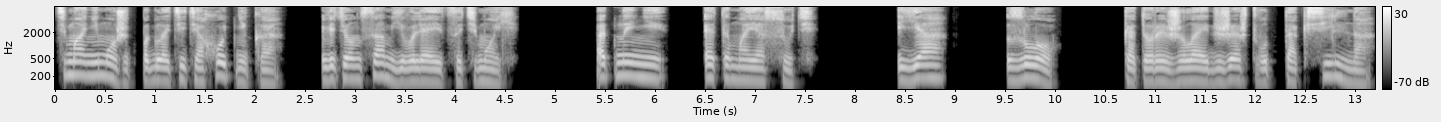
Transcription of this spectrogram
Тьма не может поглотить охотника, ведь он сам является тьмой. Отныне это моя суть. Я — зло, которое желает жертву так сильно,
